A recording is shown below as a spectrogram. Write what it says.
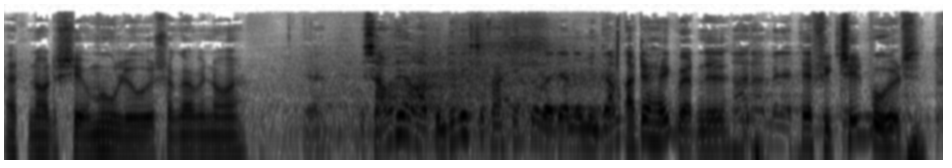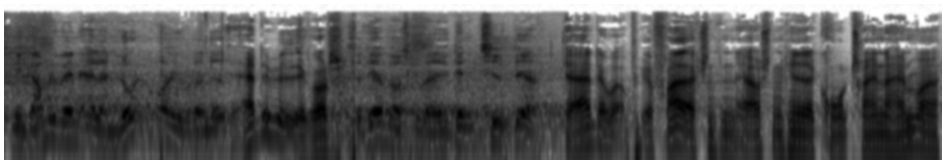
at når det ser umuligt ud, så gør vi noget. Ja. Saudi-Arabien, det vidste jeg faktisk ikke, du var dernede. Min gamle, Nej, det har ikke været nede. Nej, nej, men at- Jeg fik tilbuddet. min gamle ven Allan Lund var jo dernede. Ja, det ved jeg godt. Så det har måske været i den tid der. Ja, der var Per Frederiksen, den er også en hedder træner. Han var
